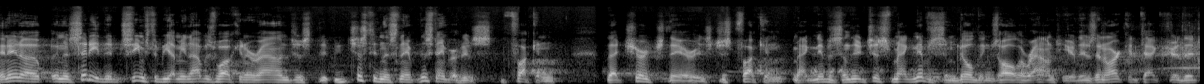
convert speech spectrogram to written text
And in a in a city that seems to be, I mean, I was walking around just just in this neighborhood. This neighborhood is fucking. That church there is just fucking magnificent. There's just magnificent buildings all around here. There's an architecture that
